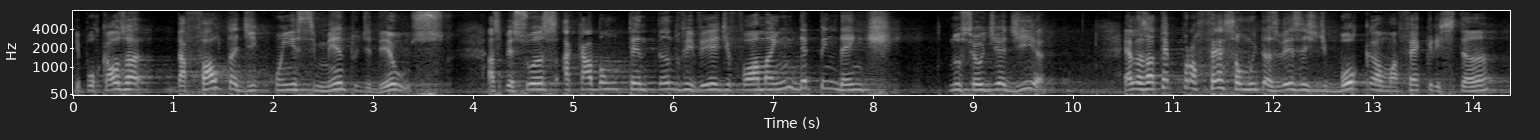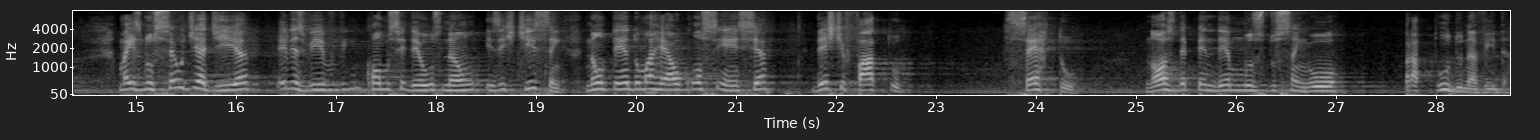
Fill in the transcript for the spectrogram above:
E por causa da falta de conhecimento de Deus, as pessoas acabam tentando viver de forma independente no seu dia a dia. Elas até professam muitas vezes de boca uma fé cristã, mas no seu dia a dia eles vivem como se Deus não existissem, não tendo uma real consciência deste fato certo. Nós dependemos do Senhor para tudo na vida.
